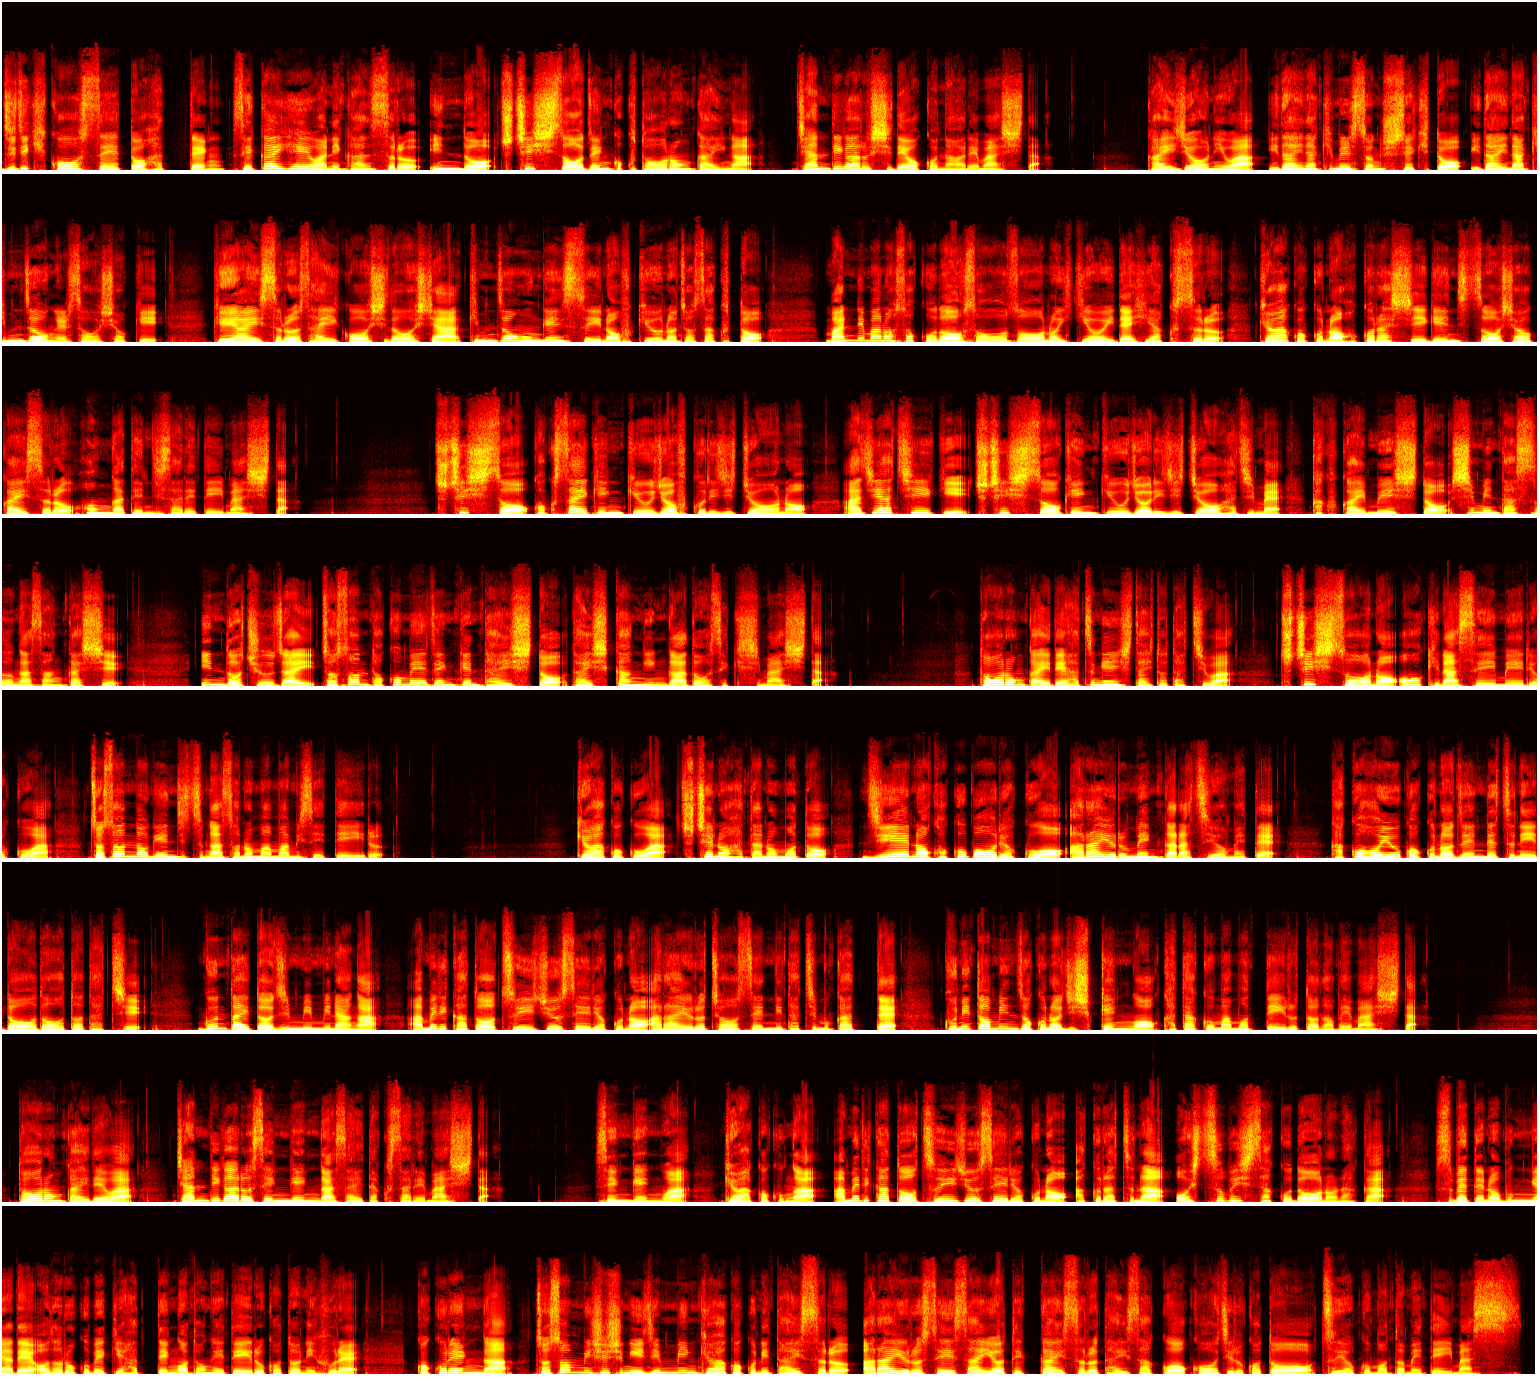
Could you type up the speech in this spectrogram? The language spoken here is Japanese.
自力構成と発展、世界平和に関するインド土思想全国討論会がチャンディガル市で行われました。会場には偉大なキム・イルソン主席と偉大なキム・ジョン・イル総書記、敬愛する最高指導者、キム・ジョン・ウン元帥の普及の著作と、万里馬の速度創造の勢いで飛躍する共和国の誇らしい現実を紹介する本が展示されていました。土思想国際研究所副理事長のアジア地域土思想研究所理事長をはじめ各界名士と市民多数が参加し、インド駐在著村特命全権大使と大使館員が同席しました。討論会で発言した人たちは、土思想の大きな生命力は、著村の現実がそのまま見せている。共和国は、土の旗のもと、自衛の国防力をあらゆる面から強めて、核保有国の前列に堂々と立ち、軍隊と人民皆がアメリカと追従勢力のあらゆる挑戦に立ち向かって、国と民族の自主権を固く守っていると述べました。討論会では、チャンディガル宣言が採択されました。宣言は、共和国がアメリカと追従勢力の悪辣な押しつぶし策動の中、すべての分野で驚くべき発展を遂げていることに触れ、国連が、著存民主主義人民共和国に対するあらゆる制裁を撤回する対策を講じることを強く求めています。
